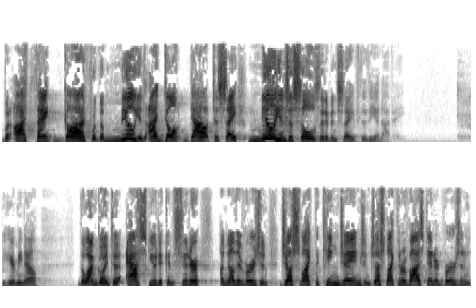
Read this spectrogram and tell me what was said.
But I thank God for the millions, I don't doubt to say millions of souls that have been saved through the NIV. You hear me now? Though I'm going to ask you to consider another version, just like the King James and just like the Revised Standard Version and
